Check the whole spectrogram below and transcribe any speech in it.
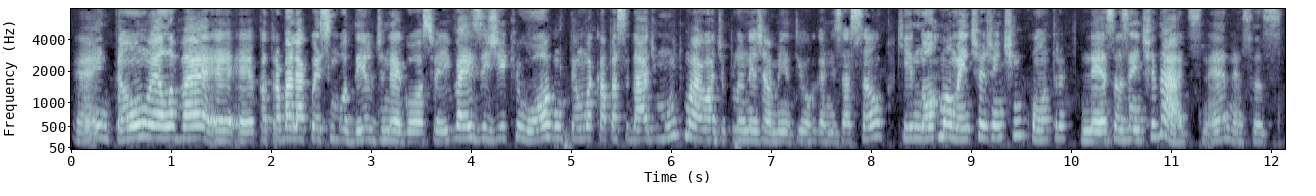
Né? Então, ela vai, é, é, para trabalhar com esse modelo de negócio aí, vai exigir que o órgão tenha uma capacidade muito maior de planejamento e organização que normalmente a gente encontra nessas entidades, né? nessas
